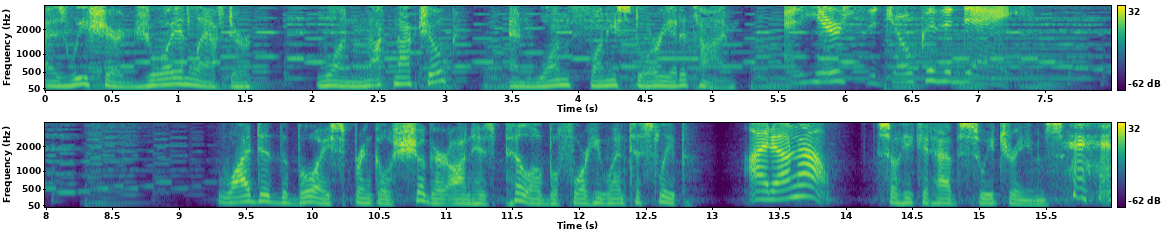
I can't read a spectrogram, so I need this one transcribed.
as we share joy and laughter, one knock knock joke, and one funny story at a time. And here's the joke of the day. Why did the boy sprinkle sugar on his pillow before he went to sleep? I don't know. So he could have sweet dreams.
